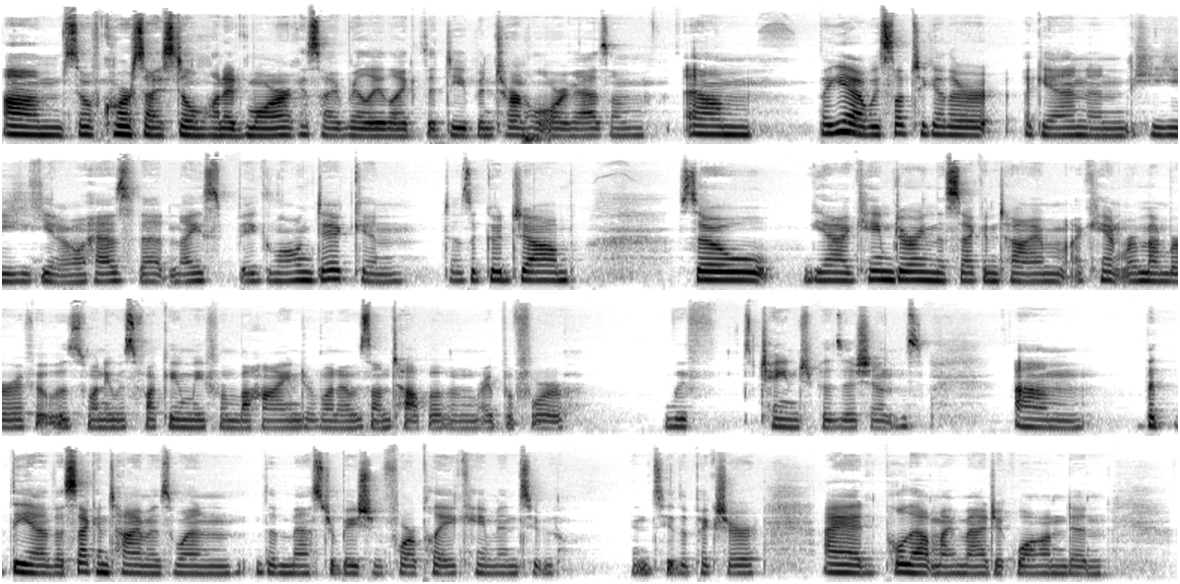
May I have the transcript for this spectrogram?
Um, so of course I still wanted more because I really like the deep internal orgasm. Um, but yeah, we slept together again, and he, you know, has that nice big long dick and does a good job. So yeah, I came during the second time. I can't remember if it was when he was fucking me from behind or when I was on top of him right before we've changed positions. Um, but yeah, the second time is when the masturbation foreplay came into into the picture. I had pulled out my magic wand, and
